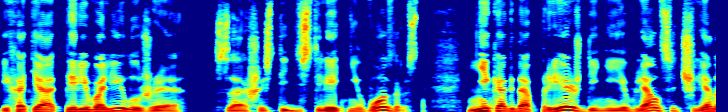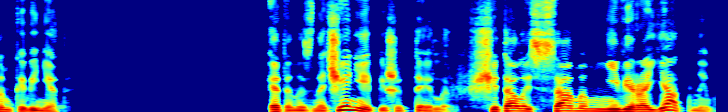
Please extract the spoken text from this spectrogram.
и хотя перевалил уже за шестидесятилетний возраст, никогда прежде не являлся членом кабинета. Это назначение, пишет Тейлор, считалось самым невероятным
